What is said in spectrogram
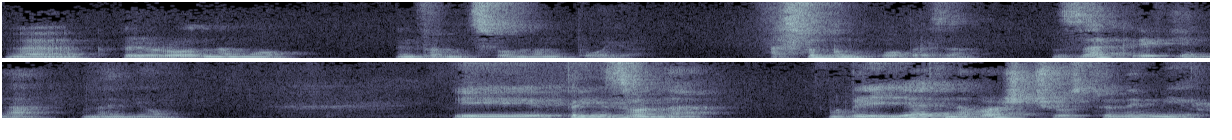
э, к природному информационному полю. Особым образом закреплена на нем. И призвана влиять на ваш чувственный мир.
